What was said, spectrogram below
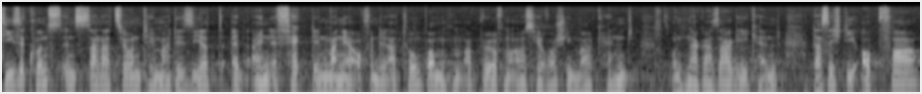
Diese Kunstinstallation thematisiert einen Effekt, den man ja auch von den Atombombenabwürfen aus Hiroshima kennt und Nagasaki kennt, dass sich die Opfer,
